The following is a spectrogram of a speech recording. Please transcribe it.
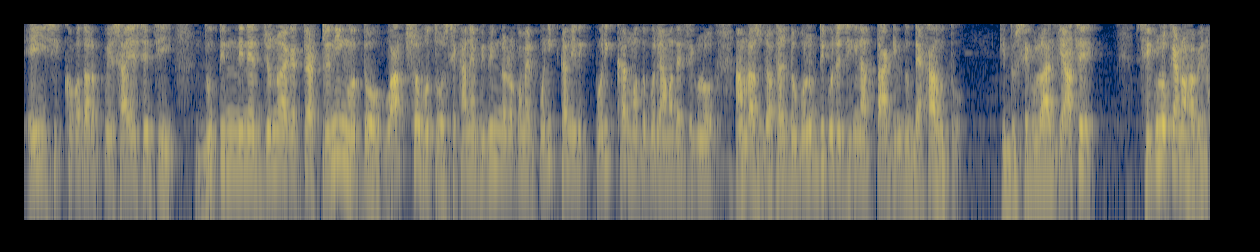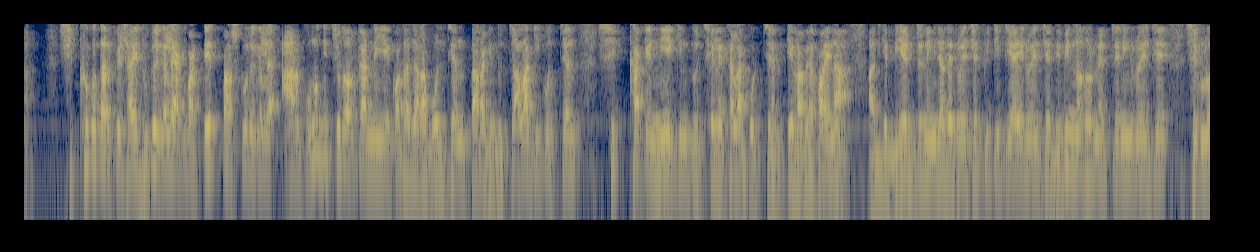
এই শিক্ষকতার পেশায় এসেছি, দু তিন দিনের জন্য এক একটা ট্রেনিং হতো, ওয়ার্কশপ হতো, সেখানে বিভিন্ন রকমের পরীক্ষা পরীক্ষার মতো করে আমাদের সেগুলো আমরা যথাযথ উপলব্ধি করেছি কিনা তা কিন্তু দেখা হতো। কিন্তু সেগুলো আজকে আছে। সেগুলো কেন হবে না? শিক্ষকতার পেশায় ঢুকে গেলে একবার টেট পাস করে গেলে আর কোনো কিছু দরকার নেই। এ কথা যারা বলছেন, তারা কিন্তু চালাকি করছেন, শিক্ষাকে নিয়ে কিন্তু ছেলে খেলা করছেন। এভাবে হয় না। আজকে বিএড ট্রেনিং যাদের রয়েছে পিটিটিআই রয়েছে, বিভিন্ন ধরনের ট্রেনিং রয়েছে, সেগুলো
